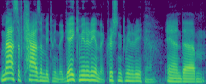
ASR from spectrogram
massive chasm between the gay community and the Christian community. And um,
